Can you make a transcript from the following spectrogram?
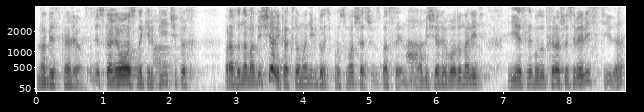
Но без колес. Без колес, на кирпичиках. Правда, нам обещали, как в том анекдоте про сумасшедших с бассейном. Обещали воду налить, если будут хорошо себя вести, да?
